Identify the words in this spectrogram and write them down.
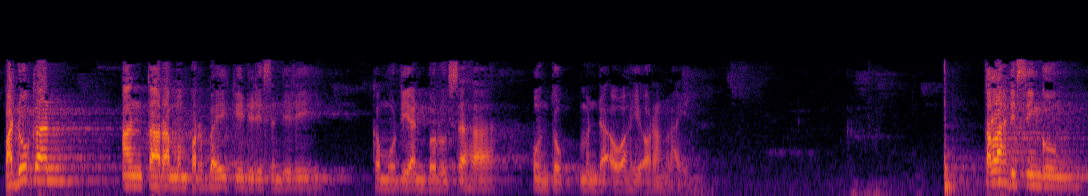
Padukan antara memperbaiki diri sendiri, kemudian berusaha untuk mendakwahi orang lain. Telah disinggung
